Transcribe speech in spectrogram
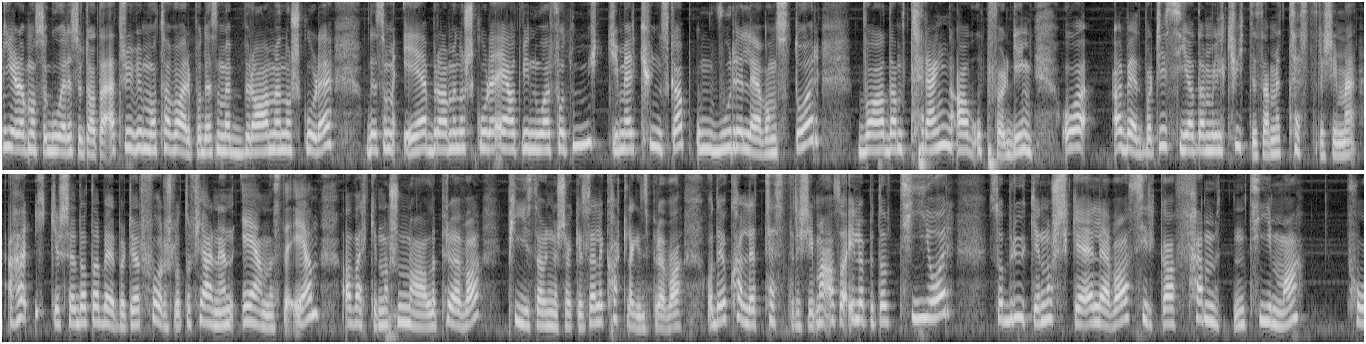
gir dem også gode resultater. Jeg tror vi må ta vare på det som er bra med norsk skole. Det som er bra med norsk skole, er at vi nå har fått mye mer kunnskap om hvor elevene står, hva de trenger av oppfølging. Og Arbeiderpartiet sier at de vil kvitte seg med testregimet. Jeg har ikke sett at Arbeiderpartiet har foreslått å fjerne en eneste en av verken nasjonale prøver, PISA-undersøkelser eller kartleggingsprøver. Og det å kalle det testregime, altså I løpet av ti år så bruker norske elever ca. 15 timer på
